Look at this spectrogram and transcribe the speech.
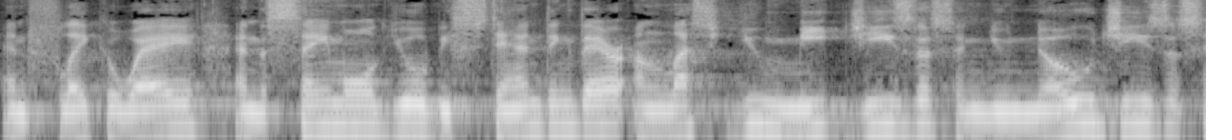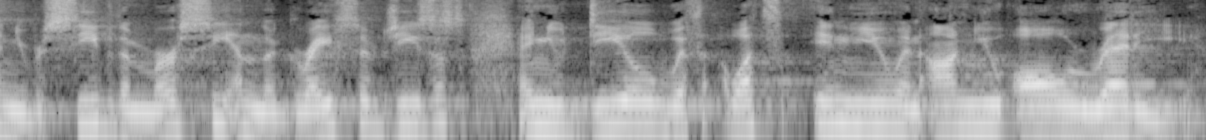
and flake away, and the same old you will be standing there unless you meet Jesus and you know Jesus and you receive the mercy and the grace of Jesus and you deal with what's in you and on you already.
